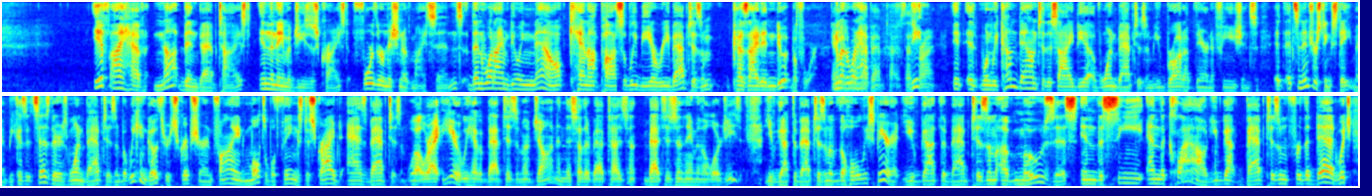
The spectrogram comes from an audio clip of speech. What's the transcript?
If I have not been baptized in the name of Jesus Christ for the remission of my sins, then what I'm doing now cannot possibly be a rebaptism because I didn't do it before. And no matter what happened. baptized. That's right. It, it, when we come down to this idea of one baptism, you brought up there in Ephesians, it, it's an interesting statement because it says there's one baptism, but we can go through Scripture and find multiple things described as baptism. Well, right here we have a baptism of John and this other baptism, baptism in the name of the Lord Jesus. You've got the baptism of the Holy Spirit. You've got the baptism of Moses in the sea and the cloud. You've got baptism for the dead, which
